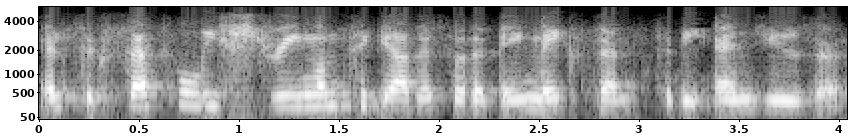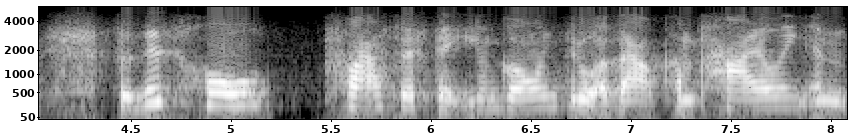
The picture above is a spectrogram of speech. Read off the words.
and successfully stream them together so that they make sense to the end user. So this whole process that you're going through about compiling and,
